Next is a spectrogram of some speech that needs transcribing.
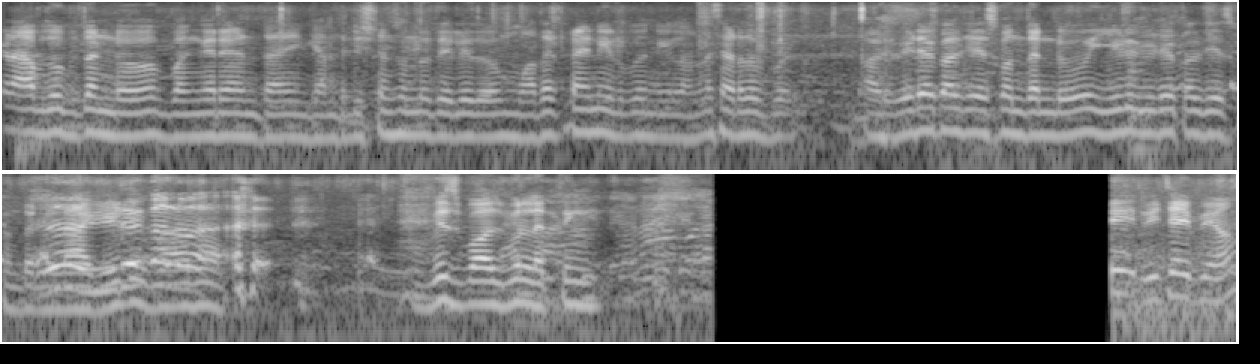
ఇక్కడ ఆపు దొబ్బుతాడు. బంగారే అంట ఇంకెంత డిస్టెన్స్ ఉందో తెలియదు మొదటి ట్రైన్ వెళ్ళిపోయింది. వీళ్ళన్న సెడ దొబ్బాడు. వాడు వీడియో కాల్ చేసుకుంటాడు ఈడు వీడియో కాల్ చేసుకుంటాడు ఇస్ పాసిబుల్ నథింగ్ రీచ్ అయిపోయాం.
